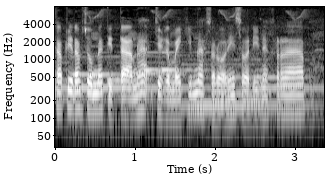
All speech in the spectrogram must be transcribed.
ครับที่รับชมและติดตามนะฮะเจอกันใหม่คลิปหน้าสำหรับวันนี้สวัสดีนะครับ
